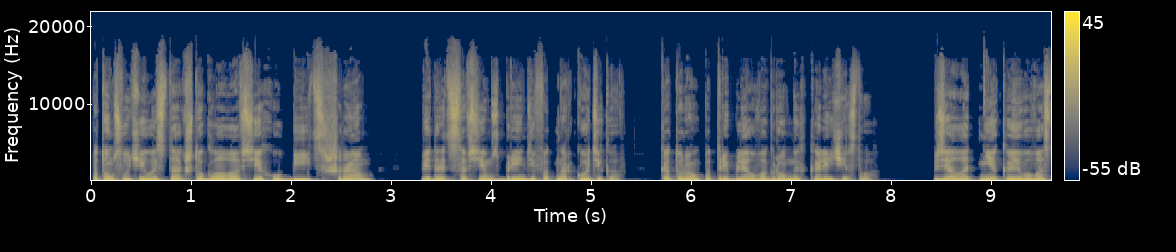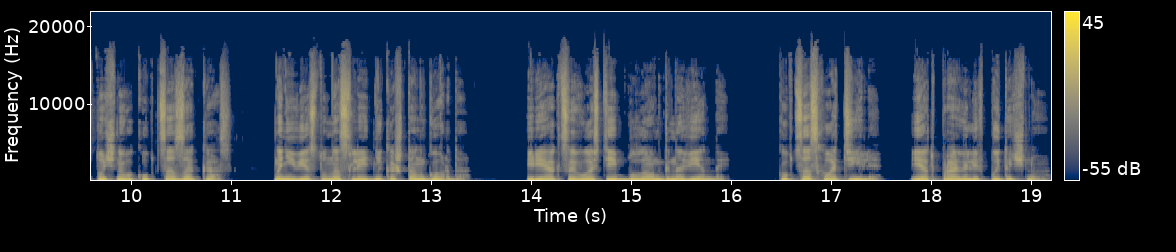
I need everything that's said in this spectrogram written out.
Потом случилось так, что глава всех убийц Шрам, видать совсем сбрендив от наркотиков, которые он потреблял в огромных количествах, взял от некоего восточного купца заказ на невесту наследника Штангорда. И реакция властей была мгновенной. Купца схватили и отправили в пыточную.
